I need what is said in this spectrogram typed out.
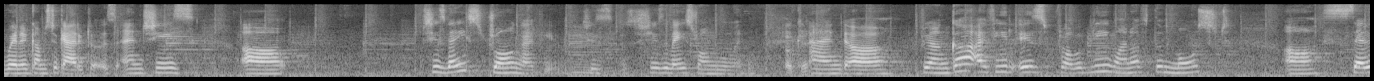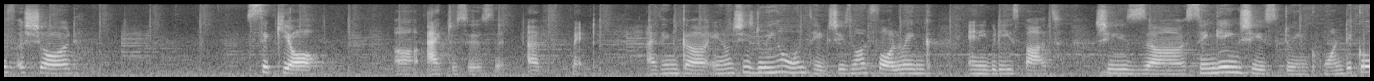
when it comes to characters, and she's. Uh, she's very strong i feel she's she's a very strong woman Okay. and uh, priyanka i feel is probably one of the most uh, self-assured secure uh, actresses that i've met i think uh, you know she's doing her own thing she's not following anybody's path she's uh, singing she's doing quantico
